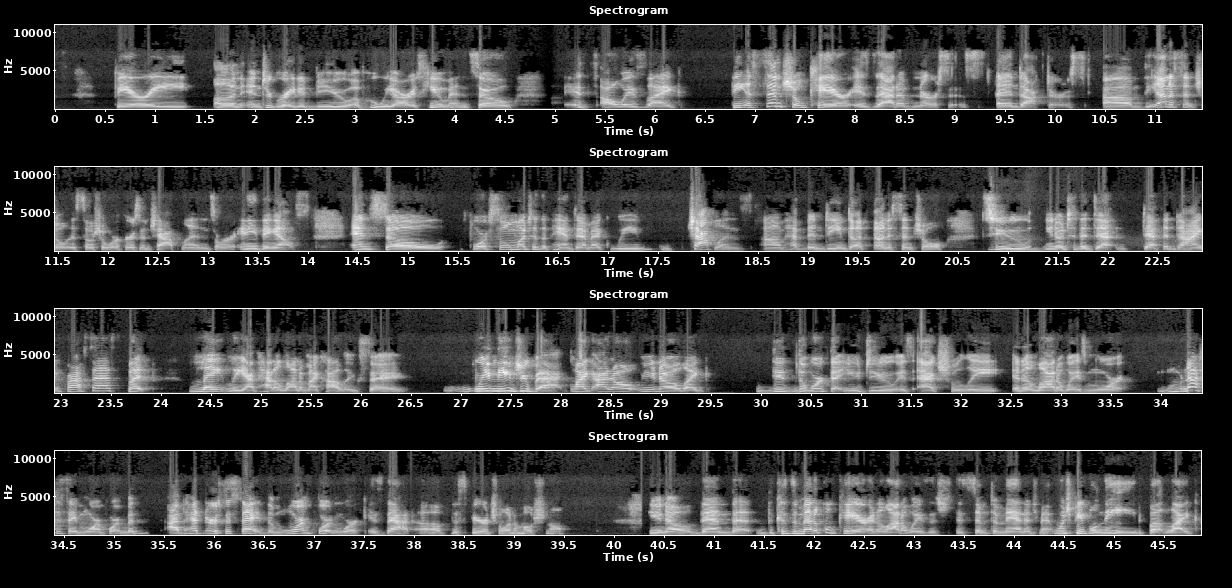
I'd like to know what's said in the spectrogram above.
very unintegrated view of who we are as humans. So it's always like the essential care is that of nurses and doctors. Um, the unessential is social workers and chaplains or anything else. And so for so much of the pandemic, we chaplains um, have been deemed un- unessential to mm. you know to the de- death and dying process. But lately I've had a lot of my colleagues say, we need you back. Like, I don't, you know, like the, the work that you do is actually in a lot of ways more, not to say more important, but I've had nurses say the more important work is that of the spiritual and emotional you know, than that because the medical care in a lot of ways is, is symptom management, which people need, but like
